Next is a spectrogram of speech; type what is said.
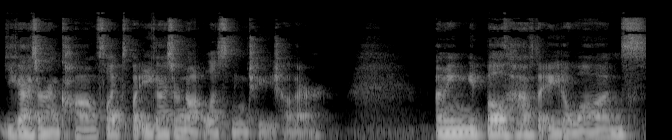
you guys are in conflict, but you guys are not listening to each other. I mean, you both have the Eight of Wands.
